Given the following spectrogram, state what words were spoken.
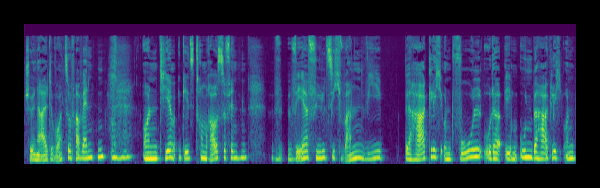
schöne alte Wort zu verwenden. Mhm. Und hier geht es darum, rauszufinden, wer fühlt sich wann wie behaglich und wohl oder eben unbehaglich und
